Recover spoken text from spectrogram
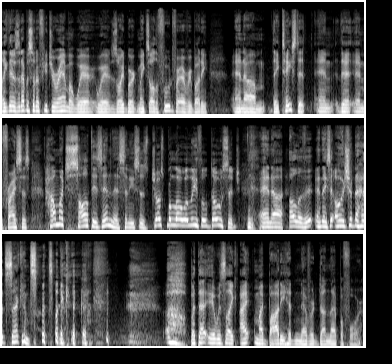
Like there's an episode of Futurama where where Zoidberg makes all the food for everybody, and um, they taste it, and the and Fry says, "How much salt is in this?" And he says, "Just below a lethal dosage," and uh, all of it. and they say, "Oh, I shouldn't have had seconds." it's like, oh, but that it was like I my body had never done that before,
